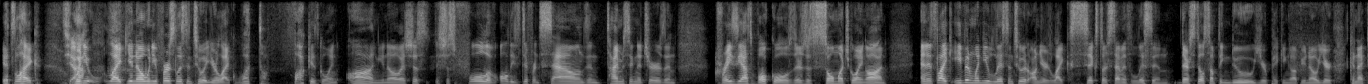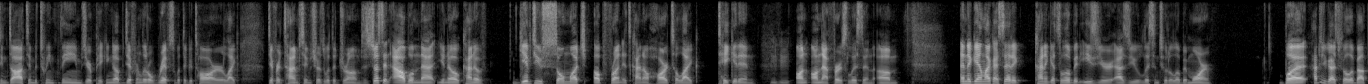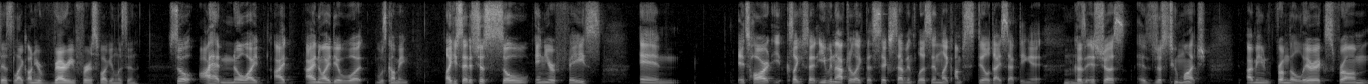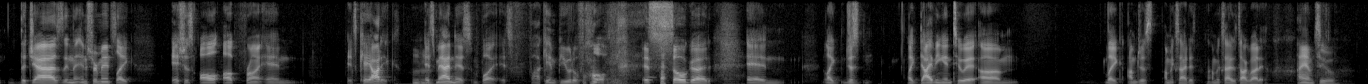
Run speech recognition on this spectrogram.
It's like Yeah. when you like, you know, when you first listen to it, you're like, what the fuck is going on? You know, it's just it's just full of all these different sounds and time signatures and crazy ass vocals. There's just so much going on. And it's like even when you listen to it on your like sixth or seventh listen, there's still something new you're picking up. You know, you're connecting dots in between themes. You're picking up different little riffs with the guitar or like different time signatures with the drums. It's just an album that you know kind of gives you so much up front. It's kind of hard to like take it in on on that first listen. Um, and again, like I said, it kind of gets a little bit easier as you listen to it a little bit more. But how did you guys feel about this? Like on your very first fucking listen? So I had no I I I had no idea what was coming. Like you said, it's just so in your face, and it's hard because, like you said, even after like the sixth, seventh listen, like I'm still dissecting it mm-hmm. because it's just it's just too much. I mean, from the lyrics, from the jazz and the instruments, like it's just all up front and it's chaotic. Mm-hmm. It's madness, but it's fucking beautiful. it's so good. And like just like diving into it, um like I'm just I'm excited. I'm excited to talk about it. I am too.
